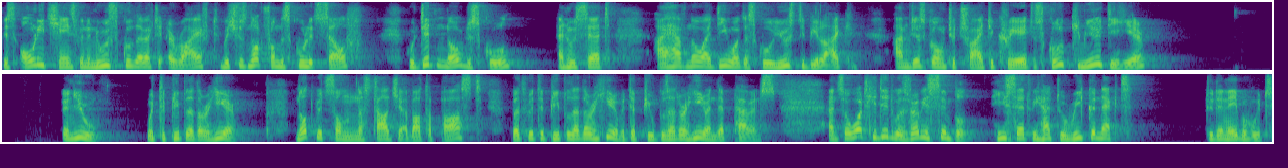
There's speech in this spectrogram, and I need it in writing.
This only changed when a new school director arrived, which was not from the school itself, who didn't know the school, and who said, I have no idea what the school used to be like. I'm just going to try to create a school community here, anew, with the people that are here. Not with some nostalgia about the past, but with the people that are here, with the pupils that are here and their parents. And so what he did was very simple. He said we had to reconnect to the neighborhood.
